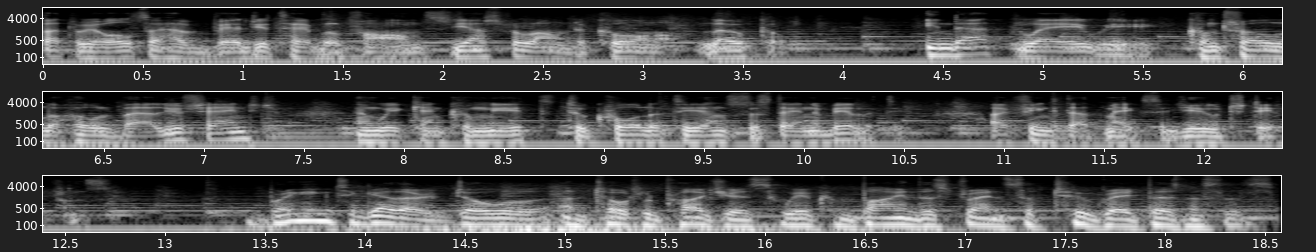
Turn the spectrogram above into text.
but we also have vegetable farms just around the corner, local. In that way, we control the whole value chain and we can commit to quality and sustainability. I think that makes a huge difference. Bringing together Dole and Total Produce, we have combined the strengths of two great businesses.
